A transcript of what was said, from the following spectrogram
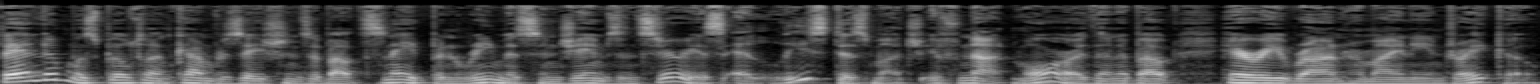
Fandom was built on conversations about Snape and Remus and James and Sirius at least as much, if not more, than about Harry, Ron, Hermione, and Draco.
